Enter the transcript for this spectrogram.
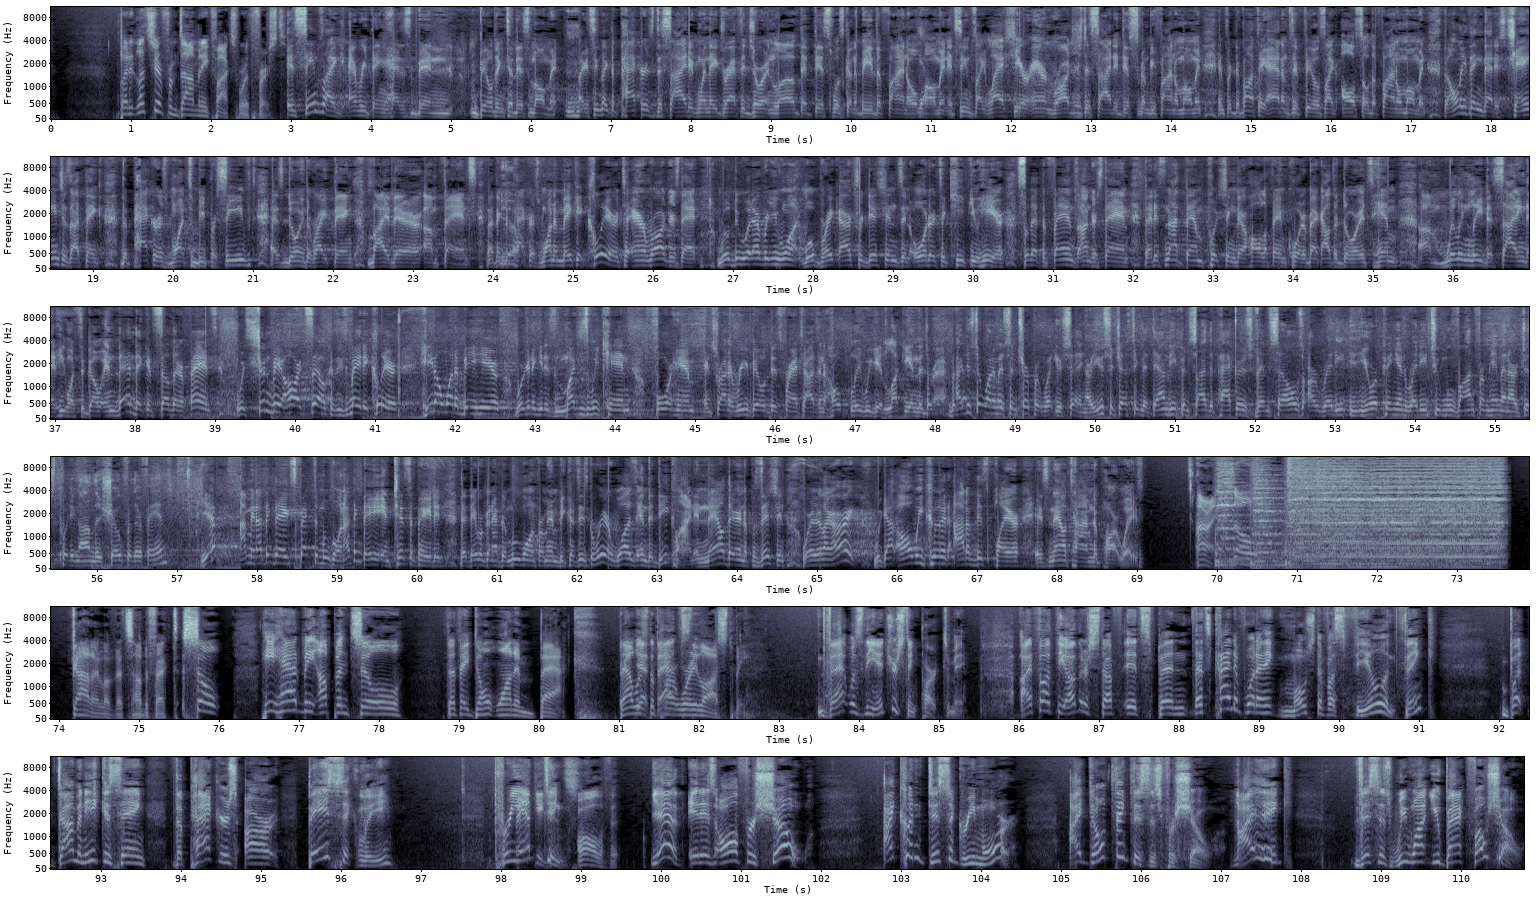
But let's hear from Dominique Foxworth first. It seems like everything has been building to this moment. Mm-hmm. Like it seems like the Packers decided when they drafted Jordan Love that this was going to be the final Yeah. moment. It seems like last year Aaron Rodgers decided this was going to be final moment, and for Davante Adams, it feels like also the final moment. The only thing that has changed is I think the Packers want to be perceived as doing the right thing by their um, fans. And I think the Packers want to make it clear to Aaron Rodgers that we'll do whatever you want. We'll break our traditions in order to keep you here so that the fans understand that it's not them pushing their Hall of Fame quarterback out the door. It's him um, willingly deciding that he wants to go. And then they can sell their fans, which shouldn't be a hard sell because he's made it clear he don't want to be here. We're going to get as much as we can for him and try to rebuild this franchise. And hopefully we get lucky in the draft. But I just don't want to misinterpret what you're saying. Are you suggesting that down deep inside the Packers themselves are ready, in your opinion, ready to move on from him and are just putting on the show for their fans? Yeah, I mean, I think they expect to move on. I think they anticipated that they were going to have to move on from him because his career was in the decline. And now they're in a position where they're like, all right, we got all we could out of this player. It's now time to part ways. All right, so. God, I love that sound effect. So he had me up until that they don't want him back. That was Yeah, the part where he lost me. That was the interesting part to me. I thought the other stuff, it's been, that's kind of what I think most of us feel and think. But Dominique is saying the Packers are basically preempting all of it. Yeah, it is all for show. I couldn't disagree more. I don't think this is for show. I think this is we want you back faux show.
